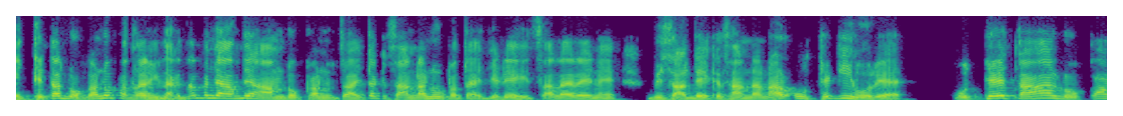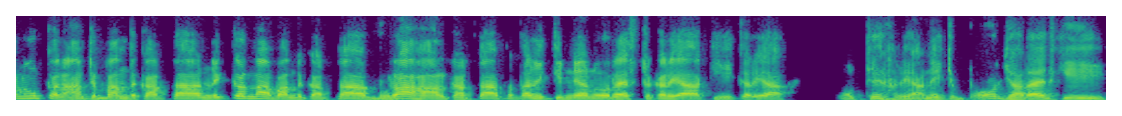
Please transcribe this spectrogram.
ਇੱਥੇ ਤਾਂ ਲੋਕਾਂ ਨੂੰ ਪਤਾ ਨਹੀਂ ਲੱਗਦਾ, ਪੰਜਾਬ ਦੇ ਆਮ ਲੋਕਾਂ ਨੂੰ ਤਾਂ ਅੱਜ ਤਾਂ ਕਿਸਾਨਾਂ ਨੂੰ ਪਤਾ ਹੈ, ਜਿਹੜੇ ਹਿੱਸਾ ਲੈ ਰਹੇ ਨੇ ਵੀ ਸਾਡੇ ਕਿਸਾਨਾਂ ਨਾਲ ਉੱਥੇ ਕੀ ਹੋ ਰਿਹਾ ਹੈ। ਉੱਥੇ ਤਾਂ ਲੋਕਾਂ ਨੂੰ ਘਰਾਂ 'ਚ ਬੰਦ ਕਰਤਾ, ਨਿਕਲਣਾ ਬੰਦ ਕਰਤਾ, ਬੁਰਾ ਹਾਲ ਕਰਤਾ, ਪਤਾ ਨਹੀਂ ਕਿੰਨਿਆਂ ਨੂੰ ਅਰੈਸਟ ਕਰਿਆ, ਕੀ ਕਰਿਆ। ਉੱਥੇ ਹਰਿਆਣੇ 'ਚ ਬਹੁਤ ਜ਼ਿਆਦਾ ਐਤਕੀ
